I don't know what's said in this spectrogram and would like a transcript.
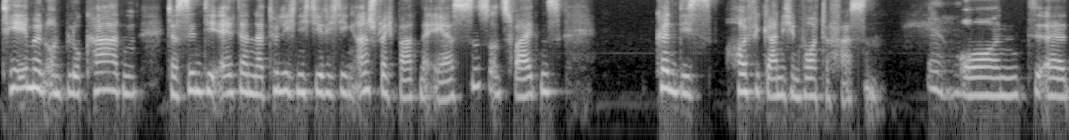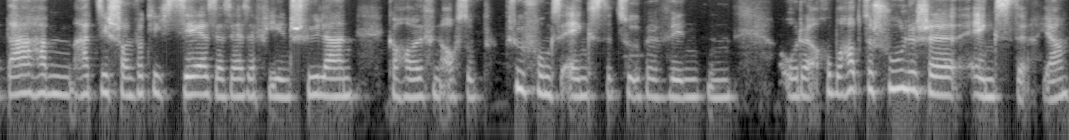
Themen und Blockaden. Das sind die Eltern natürlich nicht die richtigen Ansprechpartner erstens und zweitens können dies häufig gar nicht in Worte fassen. Mhm. Und äh, da haben, hat sie schon wirklich sehr, sehr, sehr, sehr vielen Schülern geholfen, auch so Prüfungsängste zu überwinden oder auch überhaupt so schulische Ängste, ja.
